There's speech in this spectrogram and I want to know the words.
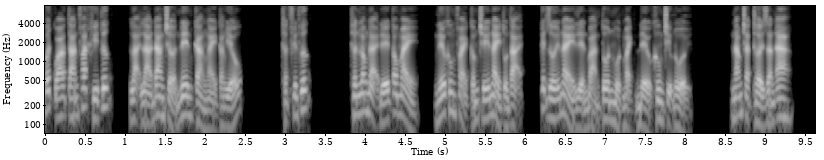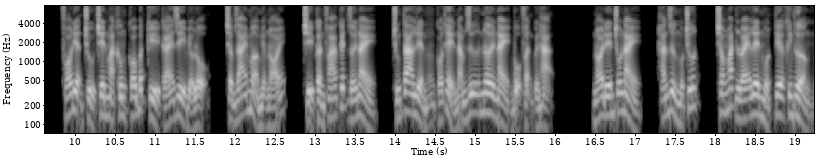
Bất quá tán phát khí tức, lại là đang trở nên càng ngày càng yếu. Thật phiền phức thần long đại đế cao mày, nếu không phải cấm chế này tồn tại, kết giới này liền bản tôn một mạch đều không chịu nổi. Nắm chặt thời gian a. Phó điện chủ trên mặt không có bất kỳ cái gì biểu lộ, chậm rãi mở miệng nói, chỉ cần phá kết giới này, chúng ta liền có thể nắm giữ nơi này bộ phận quyền hạn. Nói đến chỗ này, hắn dừng một chút, trong mắt lóe lên một tia khinh thường,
